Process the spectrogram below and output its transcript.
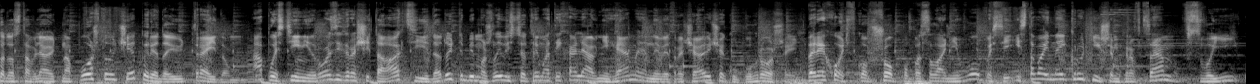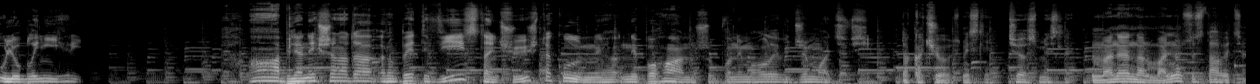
доставляють на пошту чи передають трейдом. А постійні розіграші та акції дадуть тобі можливість отримати халявні геми, не витрачаючи купу грошей. Переходь в ковшоп по посиланні в описі і ставай найкрутішим гравцем в своїй улюбленій грі. А, біля них ще треба робити відстань, чуєш таку непогану, щоб вони могли віджиматися всі. Так а чого, в смислі? Чого в смислі? У мене нормально все ставиться.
